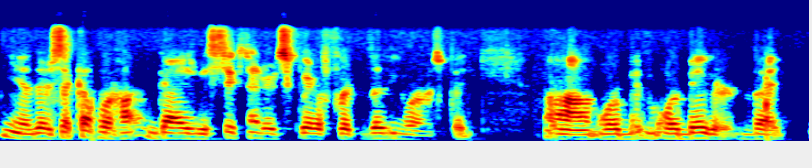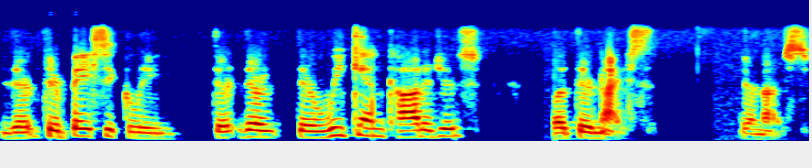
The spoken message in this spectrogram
you know, there's a couple of guys with 600 square foot living rooms, but um, or or bigger, but they're they're basically they're they're they're weekend cottages, but they're nice. They're nice.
